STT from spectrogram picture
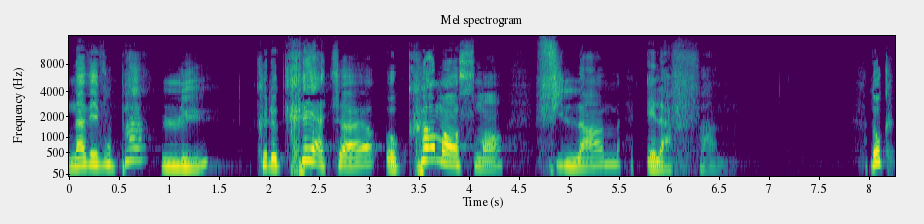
n'avez-vous pas lu que le Créateur, au commencement, fit l'homme et la femme? Donc,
